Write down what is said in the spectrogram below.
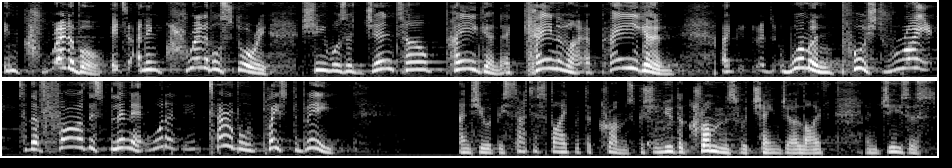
incredible. It's an incredible story. She was a Gentile pagan, a Canaanite, a pagan, a, a woman pushed right to the farthest limit. What a terrible place to be. And she would be satisfied with the crumbs because she knew the crumbs would change her life. And Jesus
